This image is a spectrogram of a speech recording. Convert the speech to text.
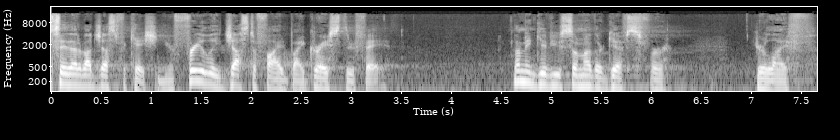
say that about justification. You're freely justified by grace through faith. Let me give you some other gifts for your life.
